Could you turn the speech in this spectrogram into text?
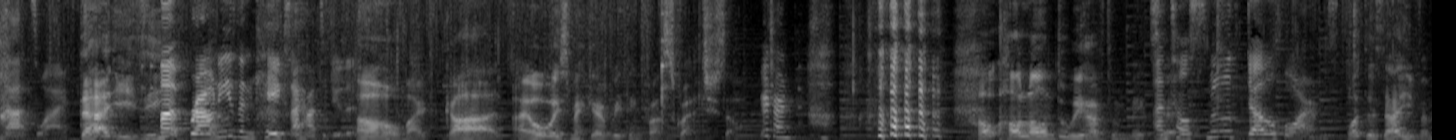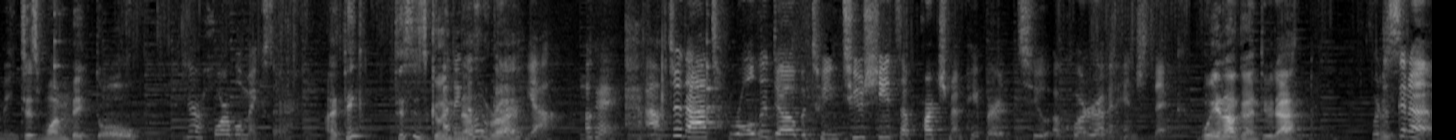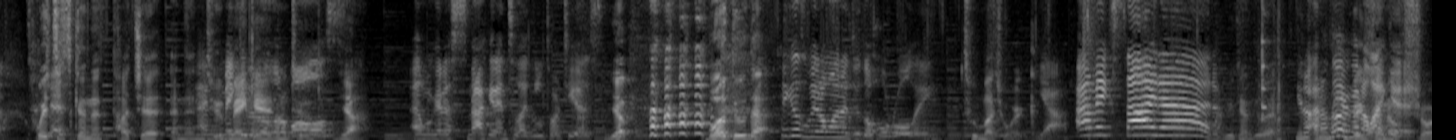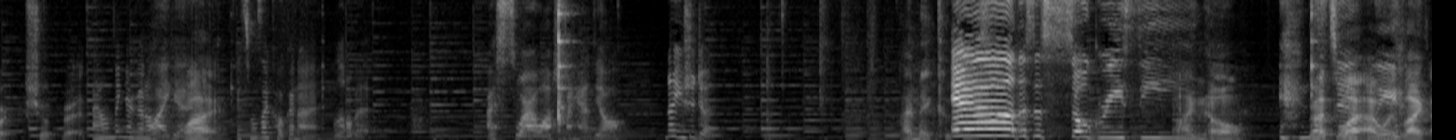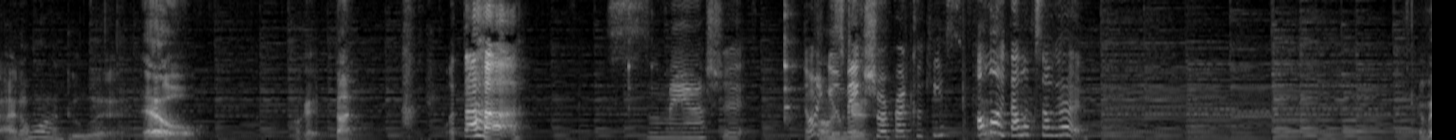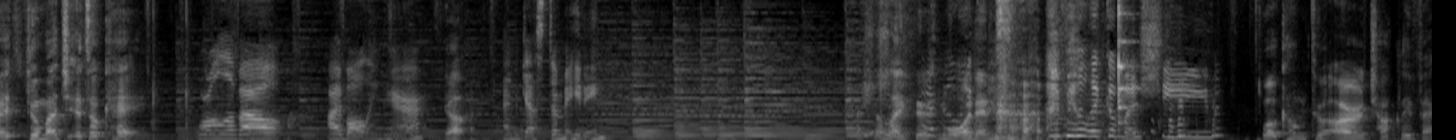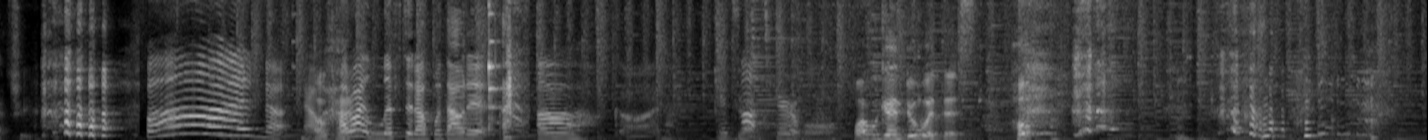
That's why. that easy. But brownies and cakes, I had to do this. oh my god! I always make everything from scratch. So Your turn. how how long do we have to mix it? Until smooth dough forms. What does that even mean? Just one big dough? You're a horrible mixer. I think this is good now, right? good. Yeah. Okay. After that, roll the dough between two sheets of parchment paper to a quarter of an inch thick. We're not gonna do that. We're just gonna touch We're it, just gonna touch it and then And to make make, it it into balls. yeah. and we're gonna smack it into like little tortillas. Yep. we'll do that. Because we don't want to do the whole rolling. Too much work. Yeah. I'm excited. You can do it. You know, I don't not think you're gonna fan like of it. short shortbread. I don't think you're gonna like it. Why? It smells like coconut a little bit. I swear I washed my hands, y'all. No, you should do it. I make cookies. Ew, this is so greasy. I know. That's why I was like, I don't want to do it. Ew. Okay, done. What the? Smash it. Don't Oh, you make good. shortbread cookies? Oh, Oh. look, that looks so good. If it's too much, it's okay. We're all about eyeballing here Yep. and guesstimating. I feel like there's feel more like- than that. I feel like a machine. Welcome to our chocolate factory. Fun! Now, how do I lift it up without it? oh. It's not terrible. What are we gonna do with this? Hope.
